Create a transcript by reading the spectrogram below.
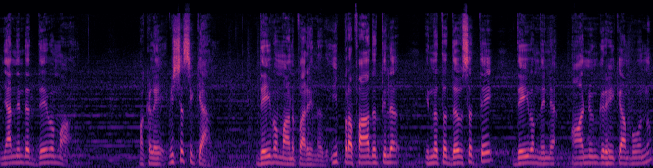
ഞാൻ നിന്റെ ദൈവമാണ്. മക്കളെ വിശ്വസിക്കാം. ദൈവമാണ് പറയുന്നത്. ഈ പ്രഭാതത്തിൽ ഇന്നത്തെ ദിവസത്തെ ദൈവം നിന്നെ അനുഗ്രഹിക്കാൻ പോകുന്നു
